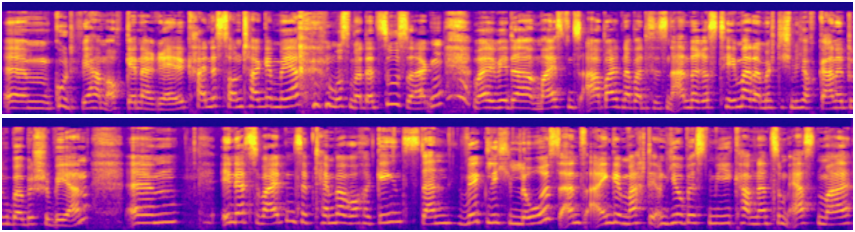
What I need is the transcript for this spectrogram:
Ähm, gut, wir haben auch generell keine Sonntage mehr, muss man dazu sagen, weil wir da meistens arbeiten, aber das ist ein anderes Thema, da möchte ich mich auch gar nicht drüber beschweren. Ähm, in der zweiten Septemberwoche ging es dann wirklich los ans Eingemachte und You Best Me kam dann zum ersten Mal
